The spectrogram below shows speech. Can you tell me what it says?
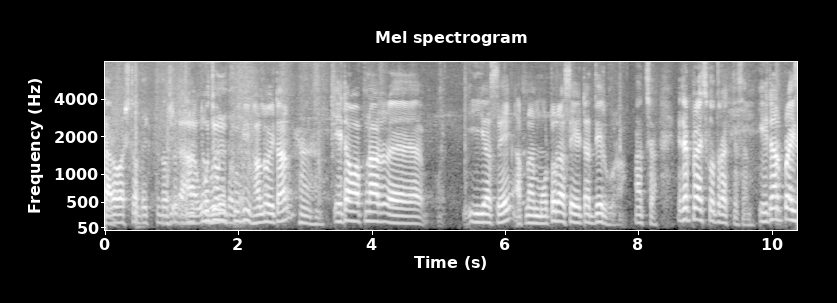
কারও ওয়াশটা দেখতে দর্শক ওজন খুবই ভালো এটার। হ্যাঁ হ্যাঁ। এটাও আপনার ই আছে আপনার মোটর আছে এটা দেড় ঘোড়া। আচ্ছা এটার প্রাইস কত রাখতেছেন? এটার প্রাইস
